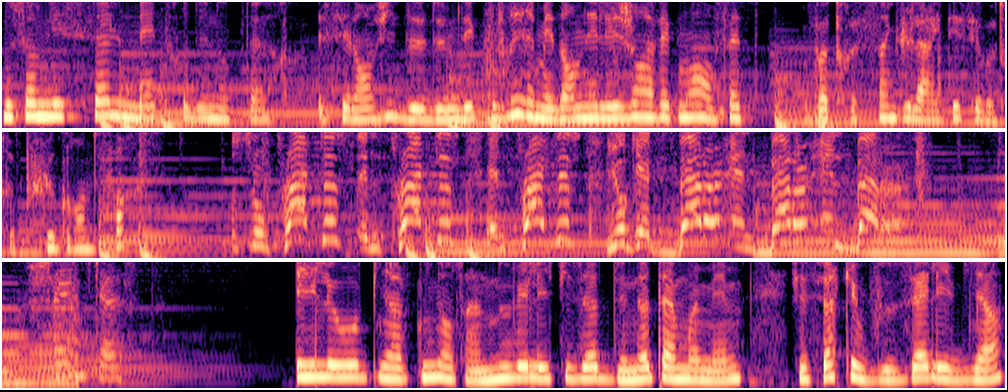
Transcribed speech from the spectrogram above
nous sommes les seuls maîtres de nos peurs. C'est l'envie de, de me découvrir, mais d'emmener les gens avec moi en fait. Votre singularité, c'est votre plus grande force? Through practice and practice and practice, you'll get better and better and better. Shinecast. Hello, bienvenue dans un nouvel épisode de Note à moi-même. J'espère que vous allez bien.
